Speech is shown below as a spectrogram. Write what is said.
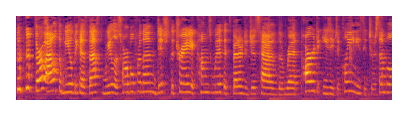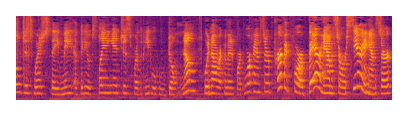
Throw out the wheel because that wheel is horrible for them. Ditch the tray it comes with. It's better to just have the red part, easy to clean, easy to assemble. Just wish they made a video explaining it just for the people who don't know. Would not recommend for a dwarf hamster. Perfect for a bear hamster or Syrian hamster.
